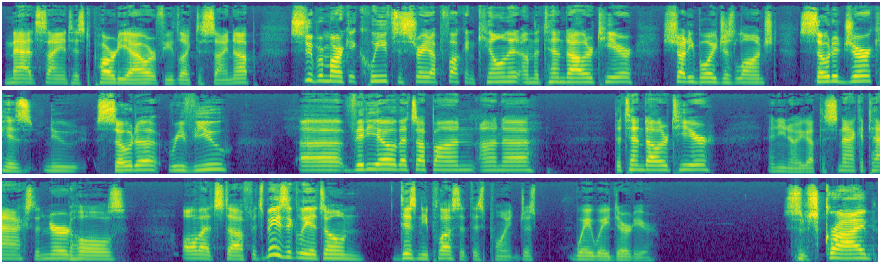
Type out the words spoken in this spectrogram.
mad scientist party hour if you'd like to sign up. Supermarket Queefs is straight up fucking killing it on the $10 tier. Shuddy Boy just launched Soda Jerk, his new soda review uh, video that's up on on uh, the $10 tier. And you know, you got the snack attacks, the nerd holes, all that stuff. It's basically its own Disney Plus at this point, just way way dirtier. subscribe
